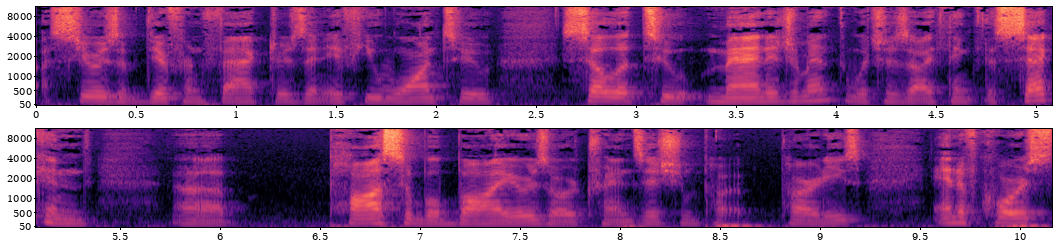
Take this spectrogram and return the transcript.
a, series of different factors. And if you want to sell it to management, which is, I think, the second uh, possible buyers or transition par- parties, and of course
